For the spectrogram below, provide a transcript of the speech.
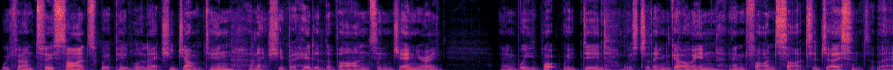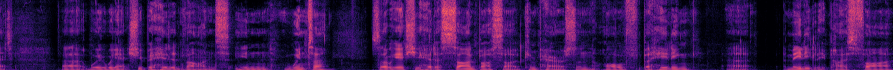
We found two sites where people had actually jumped in and actually beheaded the vines in January. And we, what we did was to then go in and find sites adjacent to that uh, where we actually beheaded vines in winter. So we actually had a side by side comparison of beheading uh, immediately post fire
